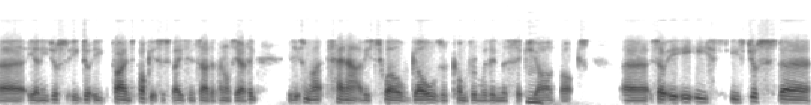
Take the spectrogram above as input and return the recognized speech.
uh, and he just he, he finds pockets of space inside the penalty area. I think is it something like ten out of his twelve goals have come from within the six-yard mm. box. Uh, so he, he's he's just uh,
